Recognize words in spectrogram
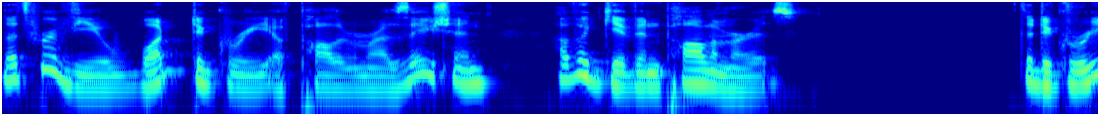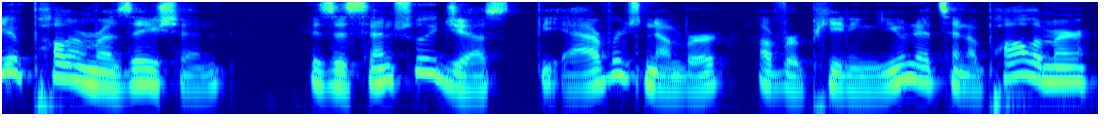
let's review what degree of polymerization of a given polymer is. The degree of polymerization is essentially just the average number of repeating units in a polymer,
